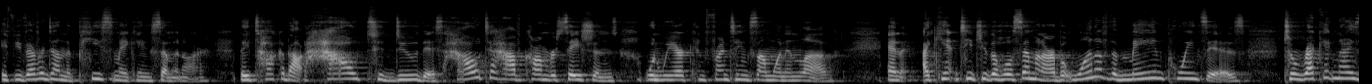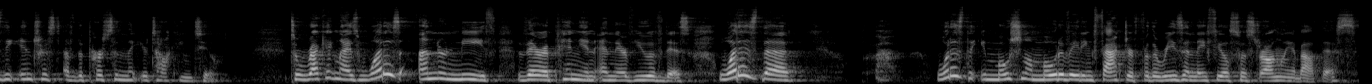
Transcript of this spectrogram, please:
if you've ever done the peacemaking seminar, they talk about how to do this, how to have conversations when we are confronting someone in love. And I can't teach you the whole seminar, but one of the main points is to recognize the interest of the person that you're talking to. To recognize what is underneath their opinion and their view of this. What is the what is the emotional motivating factor for the reason they feel so strongly about this?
